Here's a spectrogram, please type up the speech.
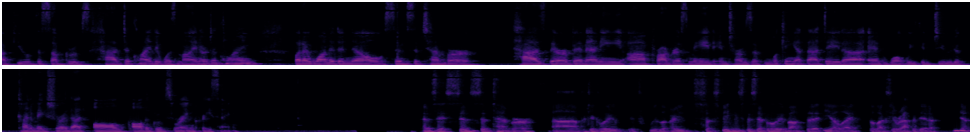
a few of the subgroups had declined. It was minor decline, but I wanted to know since September, has there been any uh, progress made in terms of looking at that data and what we could do to kind of make sure that all all the groups were increasing? I would say since September, uh, particularly if we look, are you speaking specifically about the ELA, the Lexia Rapid data? Yeah.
